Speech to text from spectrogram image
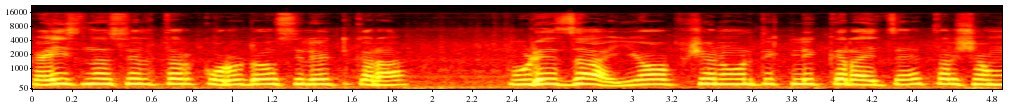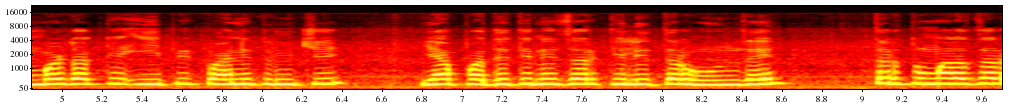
काहीच नसेल तर कोरडो सिलेक्ट करा. पुढे जा या ऑप्शनवरती क्लिक करायचं आहे. तर शंभर टक्के ई पीक पाहणी तुमची या पद्धतीने जर केली तर होऊन जाईल. तर तुम्हाला जर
